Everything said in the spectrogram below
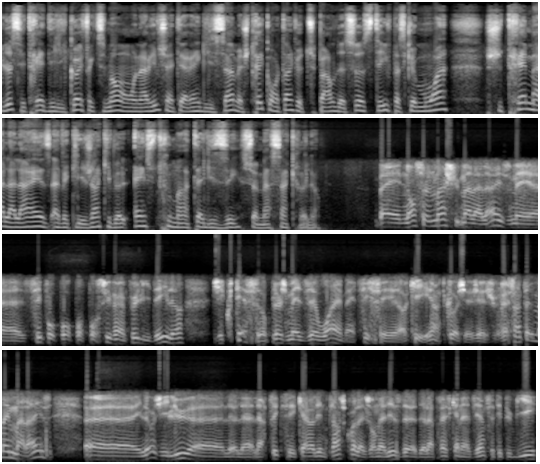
là, c'est très délicat, effectivement. On arrive sur un terrain glissant, mais je suis très content que tu parles de ça, Steve, parce que moi, je suis très mal à l'aise avec les gens qui veulent instrumentaliser ce massacre-là. Ben non seulement je suis mal à l'aise, mais euh, pour, pour, pour poursuivre un peu l'idée là, j'écoutais ça, puis là je me disais ouais ben tu sais c'est ok en tout cas je, je, ressentais le même malaise. Euh, et là j'ai lu euh, l'article c'est Caroline Plante, je crois la journaliste de, de la presse canadienne, c'était publié.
